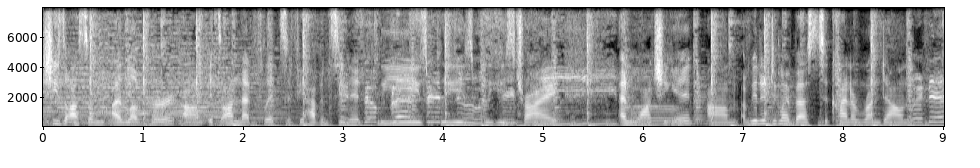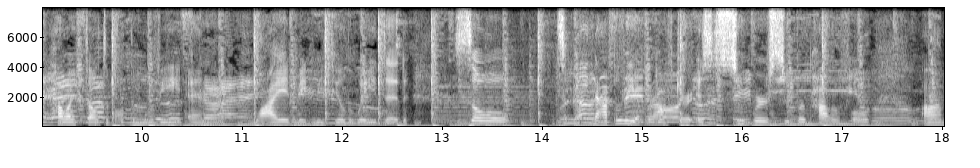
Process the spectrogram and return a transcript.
She's awesome. I love her. Um, it's on Netflix. If you haven't seen it, please, please, please try and watching it. Um, I'm gonna do my best to kind of run down how I felt about the movie and why it made me feel the way it did. So, to me, Nappily Ever After is super, super powerful, um,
